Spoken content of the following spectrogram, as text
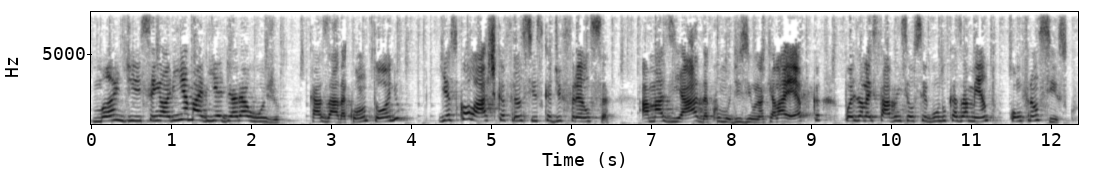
mãe de Senhorinha Maria de Araújo, casada com Antônio, e escolástica Francisca de França, amaziada, como diziam naquela época, pois ela estava em seu segundo casamento com Francisco.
